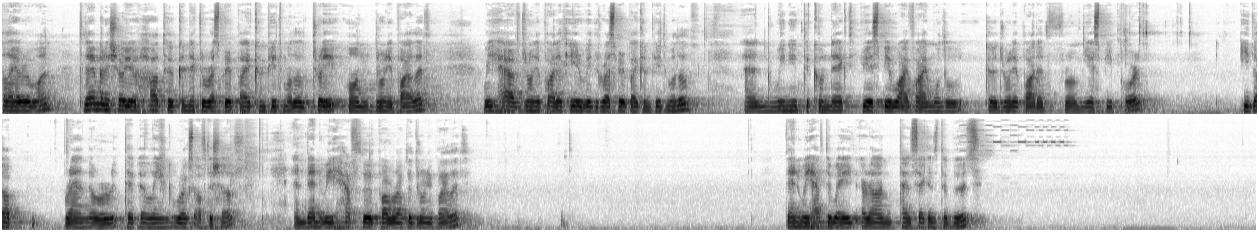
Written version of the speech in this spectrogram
Hello everyone. Today I'm going to show you how to connect the Raspberry Pi Compute Module 3 on Dronee Pilot. We have Dronee Pilot here with Raspberry Pi Compute Module and we need to connect USB Wi-Fi module to Dronee Pilot from USB port. EDUP brand or TP-Link works off the shelf and then we have to power up the Dronee Pilot. Then we have to wait around 10 seconds to boot.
